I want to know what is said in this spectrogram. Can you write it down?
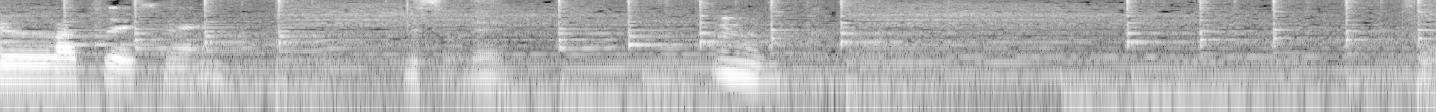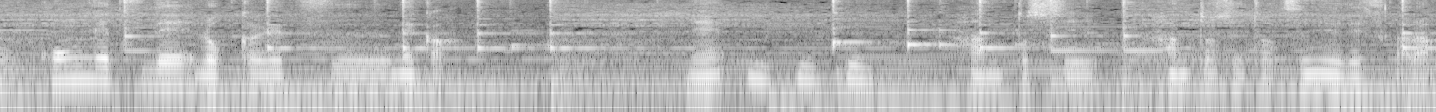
？10月ですね。ですよね、うん。うん、そう今月で6ヶ月目か。ね。うんうん。半年半年突入ですから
